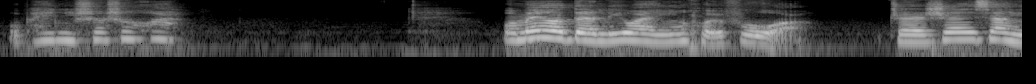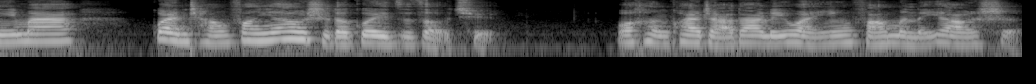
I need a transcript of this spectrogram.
我陪你说说话。”我没有等李婉英回复我，转身向姨妈惯常放钥匙的柜子走去。我很快找到李婉英房门的钥匙。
